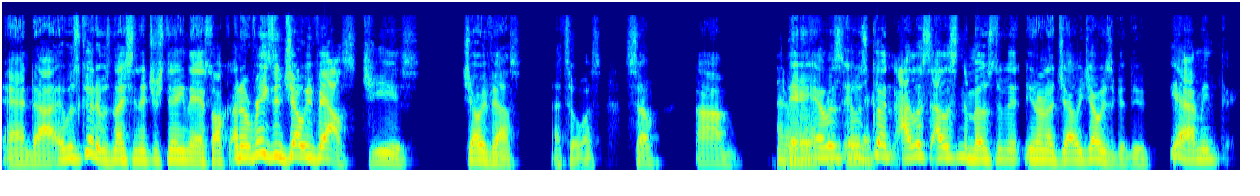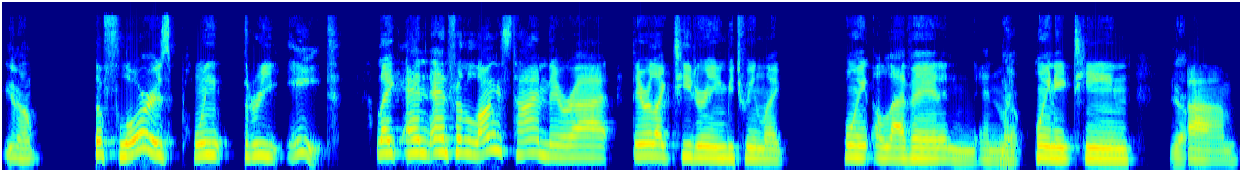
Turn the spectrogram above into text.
and uh, it was good. It was nice and interesting. They asked all. Oh no, Riggs and Joey Vales. Jeez, Joey Vales. That's who it was. So um, I don't know they, it was it was good. I listen. I listened to most of it. You don't know Joey. Joey's a good dude. Yeah, I mean, you know, The floor is 0.38. Like and and for the longest time they were at they were like teetering between like 0.11 and and like 0.18. yeah. Um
